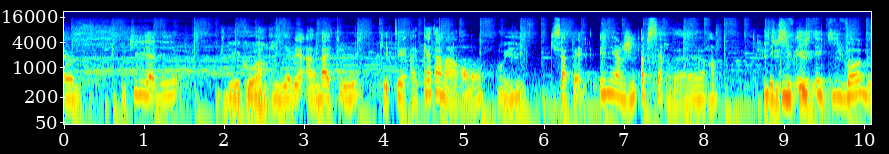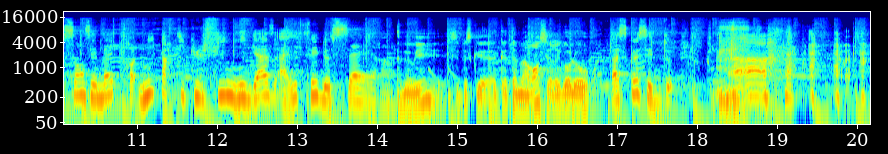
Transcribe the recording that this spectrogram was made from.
euh, qu'il y avait Il y avait quoi? Qu'il y avait un bateau qui était un catamaran Oui. qui s'appelle Energy Observer Et et, tu qui, sais que- et- et qui vogue sans émettre ni particules fines ni gaz à effet de serre. Mais oui, c'est parce que euh, catamaran c'est rigolo. Parce que c'est deux. Ah.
